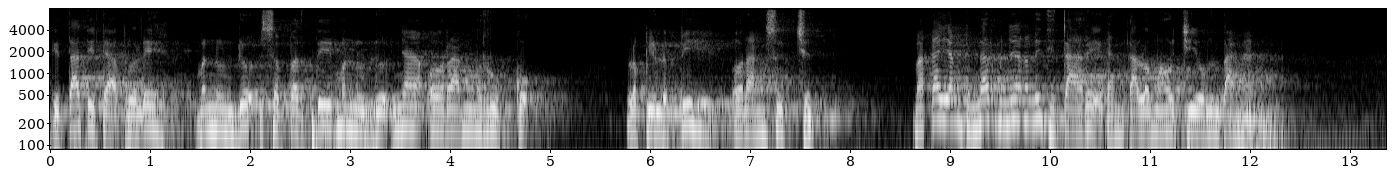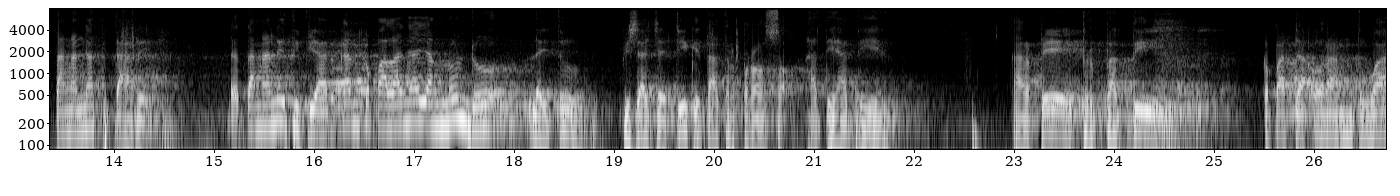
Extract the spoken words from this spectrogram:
kita tidak boleh menunduk seperti menunduknya orang rukuk. Lebih-lebih orang sujud maka yang benar-benar ini ditarik kan kalau mau cium tangan. Tangannya ditarik. Tangannya dibiarkan kepalanya yang nunduk. Lah itu bisa jadi kita terperosok. Hati-hati ya. Karpe berbakti kepada orang tua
